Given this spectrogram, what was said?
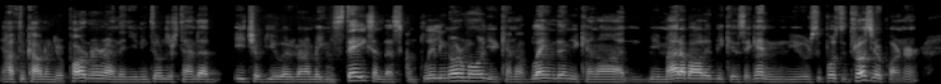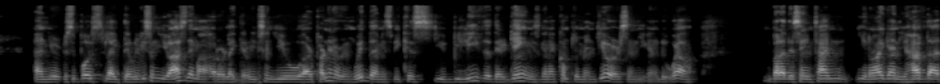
you have to count on your partner, and then you need to understand that each of you are gonna make mistakes, and that's completely normal. You cannot blame them. You cannot be mad about it because again, you're supposed to trust your partner and you're supposed to, like the reason you ask them out or like the reason you are partnering with them is because you believe that their game is going to complement yours and you're going to do well. But at the same time you know again you have that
